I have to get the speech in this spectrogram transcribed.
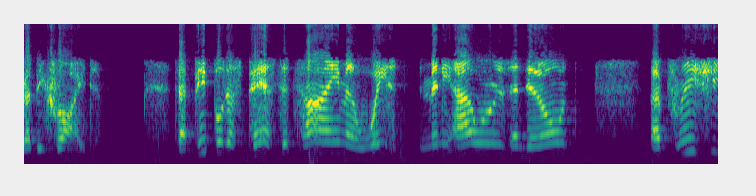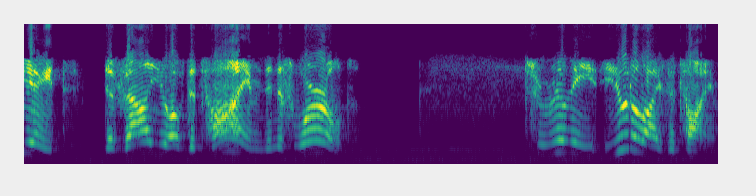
Rabbi cried that people just pass the time and waste many hours and they don't appreciate the value of the time in this world to really utilize the time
